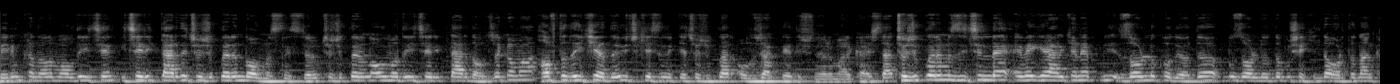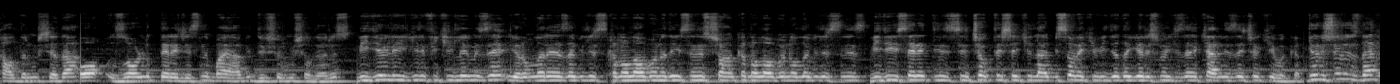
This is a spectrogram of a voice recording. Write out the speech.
Benim kanalım olduğu için içeriklerde çocukların da olmasını istiyorum. Çocukların olmadığı içerikler de olacak ama haftada 2 ya da 3 kesinlikle çocuklar olacak diye düşünüyorum arkadaşlar. Çocuklarımız için de eve girerken hep bir zorluk oluyordu. Bu zorluğu da bu şekilde ortadan kaldırmış ya da o zorluk derecesini bayağı bir düşürmüş oluyoruz. Video ile ilgili fikirlerinizi yorumlara yazabilirsiniz. Kanala abone değilseniz şu an kanala abone olabilirsiniz. Videoyu seyrettiğiniz için çok teşekkürler. Bir sonraki videoda görüşmek üzere. Kendinize çok iyi bakın. Görüşürüz de.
